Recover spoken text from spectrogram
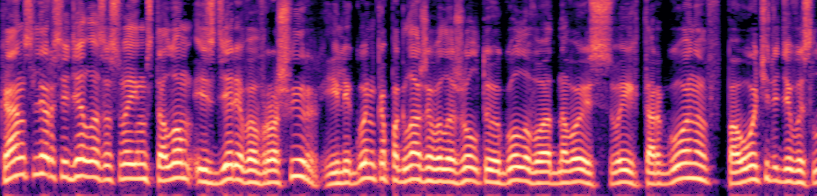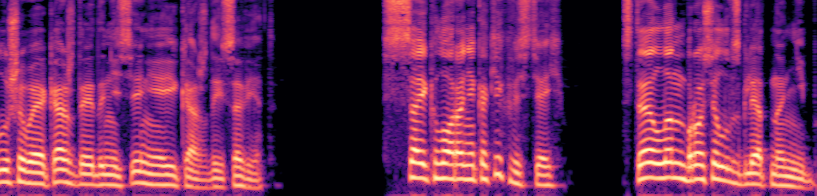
Канцлер сидела за своим столом из дерева в рошир и легонько поглаживала желтую голову одного из своих торгонов, по очереди выслушивая каждое донесение и каждый совет. «С Сайклора никаких вестей?» Стеллан бросил взгляд на Ниб.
